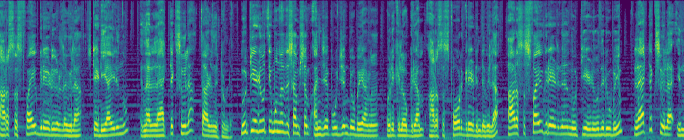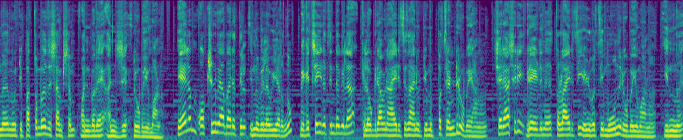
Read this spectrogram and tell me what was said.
R S S five ഗ്രേഡുകളുടെ വില സ്റ്റഡിയായിരുന്നു. എന്നാൽ ലാറ്റക്സ് വില താഴ്ന്നിട്ടുണ്ട്. നൂറ്റി എഴുപത്തി മൂന്ന് ദശാംശം അഞ്ച് പൂജ്യം രൂപയാണ് ഒരു kilogram R S S four ഗ്രേഡിന്റെ വില. ആർ എസ് എസ് ഫൈവ് ഗ്രേഡിന് നൂറ്റി എഴുപത് രൂപയും ലാറ്റക്സ് വില ഇന്ന് നൂറ്റി പത്തൊമ്പത് ദശാംശം ഒൻപത് അഞ്ച് രൂപയുമാണ്. ഏലം ഓപ്ഷൻ വ്യാപാരത്തിൽ ഇന്ന് വില ഉയർന്നു. മികച്ച ഇനത്തിന്റെ വില കിലോഗ്രാമിന് ആയിരത്തി നാനൂറ്റി മുപ്പത്തിരണ്ട് രൂപയാണ്. ശരാശരി ഗ്രേഡിന് തൊള്ളായിരത്തി എഴുപത്തി മൂന്ന് രൂപയുമാണ് ഇന്ന്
